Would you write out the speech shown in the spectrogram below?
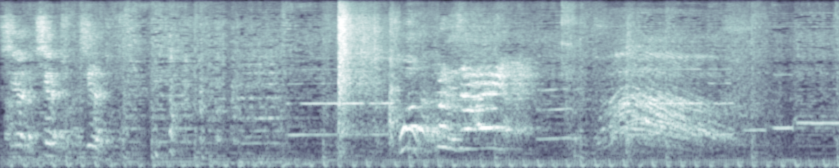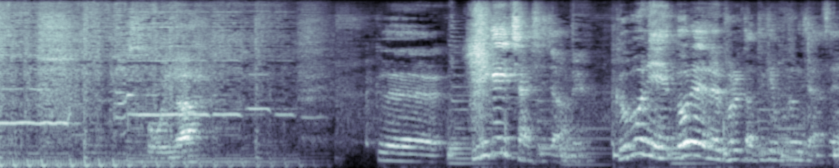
시간, 시간 줘, 시간 줘. 보고 있나? 그, 빌 게이츠 아시죠? 그분이 노래를 부를 때 어떻게 부르는지 아세요?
